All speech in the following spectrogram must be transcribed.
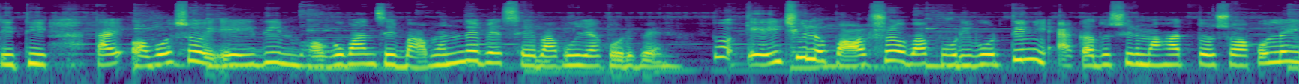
তিথি, তাই অবশ্যই এই দিন ভগবান শ্রী বামনদেবের সেবা পূজা করবেন। তো এই ছিল পার্শ্ব বা পরিবর্তিনী একাদশীর মাহাত্ম। সকলেই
